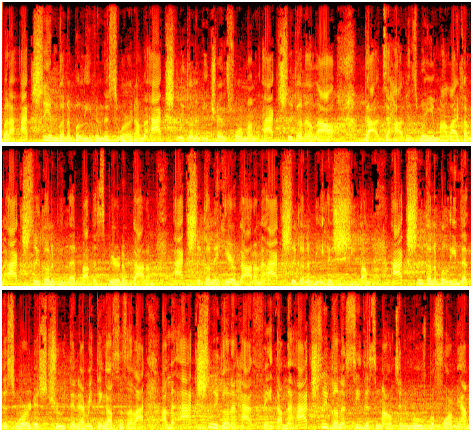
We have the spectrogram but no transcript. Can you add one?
But I actually am going to believe in this word. I'm actually going to be transformed. I'm actually going to allow God to have his way in my life. I'm actually going to be led by the Spirit of God. I'm actually going to hear God. I'm actually going to be his sheep. I'm actually going to believe that this word is truth and everything else is a lie. I'm actually going to have faith. I'm actually going to see this mountain move before me. I'm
